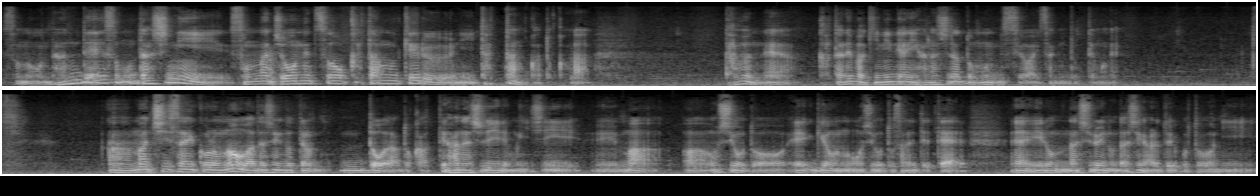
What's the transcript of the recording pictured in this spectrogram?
そのなんでその出汁にそんな情熱を傾けるに至ったのかとか多分ね語れば気に入りゃいい話だと思うんですよ愛さんにとってもね。あまあ小さい頃の私にとってのどうだとかっていう話でもいいし、えー、まあお仕事営業のお仕事されてて、えー、いろんな種類の出汁があるということに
